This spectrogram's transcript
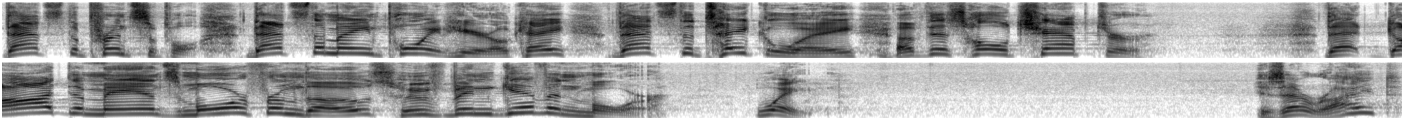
That's the principle. That's the main point here, okay? That's the takeaway of this whole chapter. That God demands more from those who've been given more. Wait, is that right?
